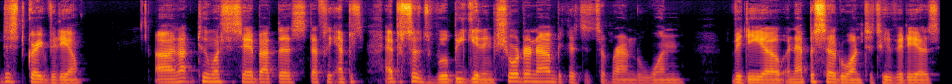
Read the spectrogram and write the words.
just great video. Uh, not too much to say about this. Definitely, epi- episodes will be getting shorter now because it's around one video, an episode, one to two videos.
